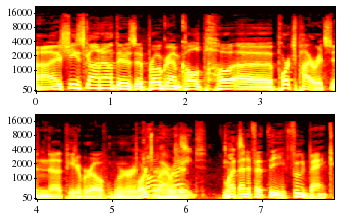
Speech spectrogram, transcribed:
Uh, she's gone out. There's a program called po- uh, Porch Pirates in uh, Peterborough. Where Porch Pirates? right. To What? benefit the food bank.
